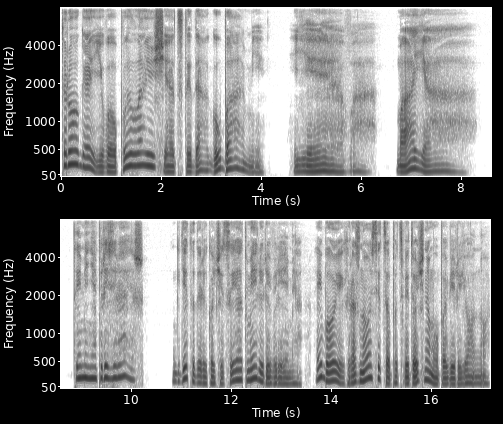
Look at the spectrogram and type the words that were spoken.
трогая его пылающие от стыда губами. Ева, моя. Ты меня презираешь? Где-то далеко часы отмерили время, и бой их разносится по цветочному павильону.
